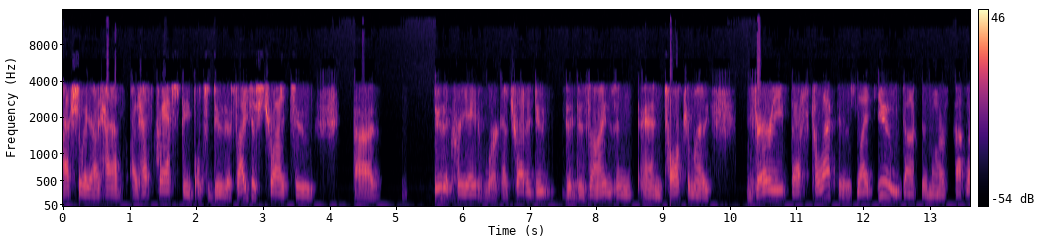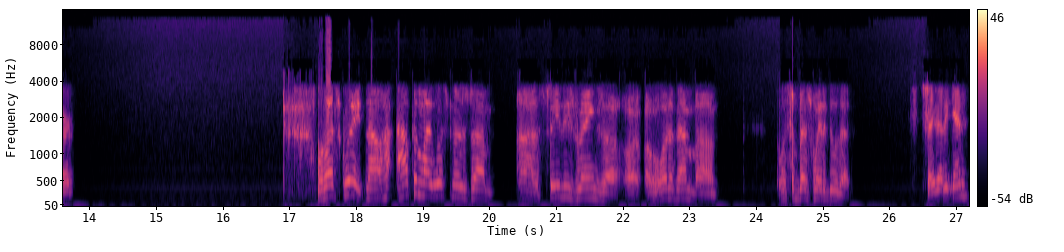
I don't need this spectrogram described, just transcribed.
Actually, I have I have craftspeople to do this. I just try to uh, do the creative work. I try to do the designs and and talk to my very best collectors like you, Dr. Marv Cutler. Well, that's great. Now, how, how can my listeners um, uh, see these rings or, or, or order them? Uh, what's the best way to do that? Say that again.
